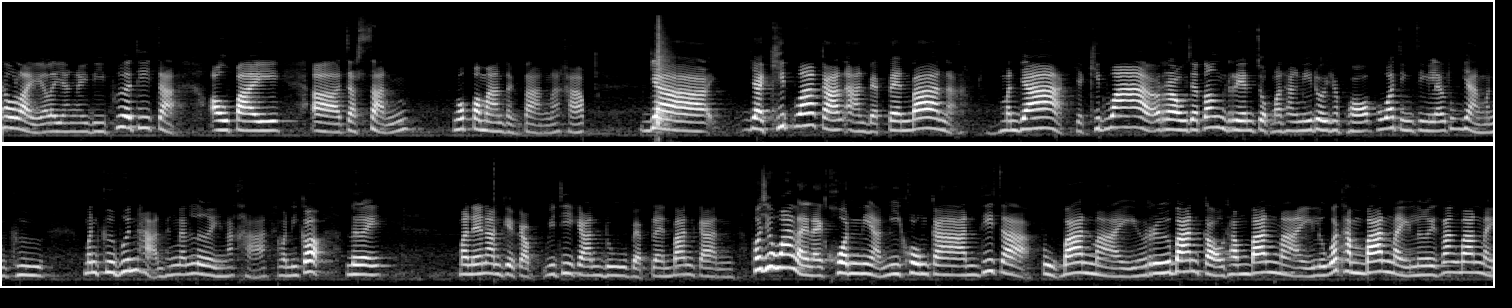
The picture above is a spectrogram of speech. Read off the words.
เท่าไหร่อะไรยังไงดี เพื่อที่จะเอาไปจัดสรรงบประมาณต่างๆนะคะ อย่าอย่าคิดว่าการอ่านแบบแปลนบ้านอะ มันยากอย่าคิดว่าเราจะต้องเรียนจบมาทางนี้โดยเฉพาะ เพราะว่าจริง ๆ แล้วทุกอย่างมันคือมันคือพื้นฐานทั้งนั้นเลยนะคะ วันนี้ก็เลยมาแนะนำเกี่ยวกับวิธีการดูแบบแปลนบ้านกัน เพราะเชื่อว่าหลาย ๆ คนเนี่ยมีโครงการที่จะปลูกบ้านใหม่ หรือบ้านเก่าทำบ้านใหม่ หรือว่าทำบ้านใหม่เลย สร้างบ้านใหม่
